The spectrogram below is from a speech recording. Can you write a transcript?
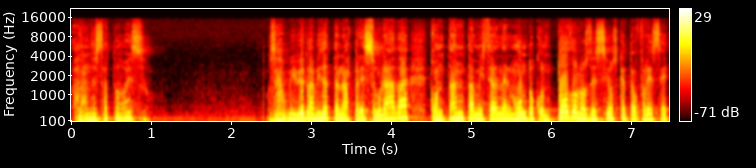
¿A dónde está todo eso? O sea, vivir la vida tan apresurada, con tanta amistad en el mundo, con todos los deseos que te ofrece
